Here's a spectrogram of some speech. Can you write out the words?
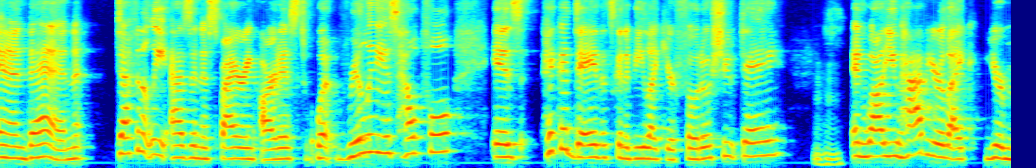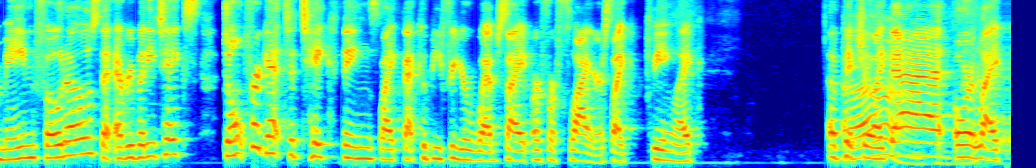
and then definitely as an aspiring artist what really is helpful is pick a day that's going to be like your photo shoot day Mhm. and while you have your like your main photos that everybody takes don't forget to take things like that could be for your website or for flyers like being like a picture like Ah, that or like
